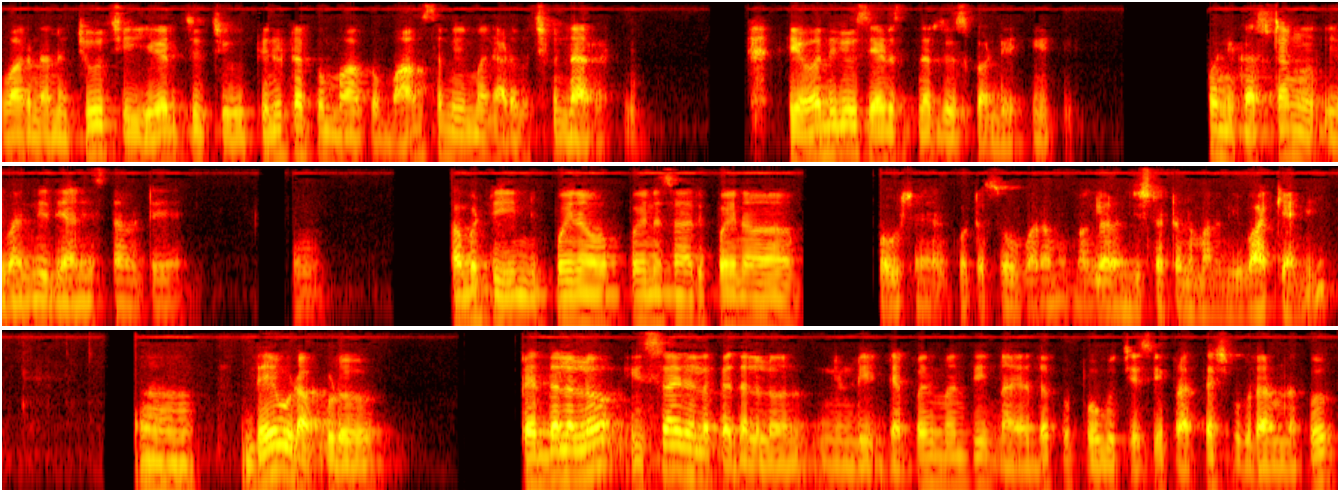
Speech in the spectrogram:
వారు నన్ను చూచి ఏడ్చుచు తినుటకు మాకు మాంసం ఇమ్మని అడుగుచున్నారు. ఎవరిని చూసి ఏడుస్తున్నారు చూసుకోండి. కొన్ని కష్టము ఇవన్నీ ధ్యానిస్తా ఉంటే కాబట్టి పోయిన పోయినసారి పోయిన బహుశా అనుకుంటే సోమవారం మంగళవారం చూసినట్టున్న మనం ఈ వాక్యాన్ని. దేవుడు అప్పుడు పెద్దలలో ఇస్రాయల పెద్దలలో నుండి డెబ్బై మంది నా యుద్ధకు పోగు చేసి ప్రత్యక్ష గుడారమునకు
